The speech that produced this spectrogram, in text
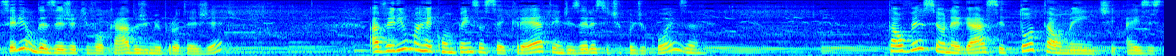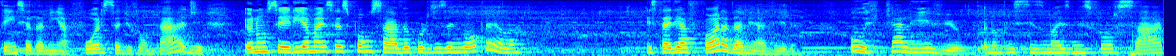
Seria um desejo equivocado de me proteger? Haveria uma recompensa secreta em dizer esse tipo de coisa? Talvez se eu negasse totalmente a existência da minha força de vontade, eu não seria mais responsável por desenvolvê-la. Estaria fora da minha vida. Ui, que alívio! Eu não preciso mais me esforçar,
